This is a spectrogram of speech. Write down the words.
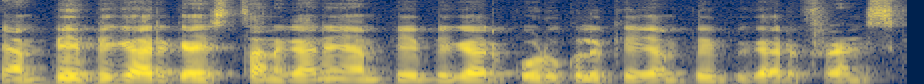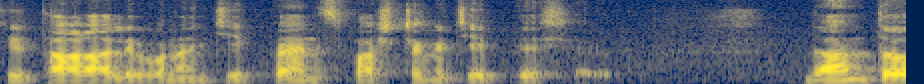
ఎంపీపీ గారికి ఇస్తాను కానీ ఎంపీపీ గారి కొడుకులకి ఎంపీపీ గారి ఫ్రెండ్స్కి తాళాలు ఇవ్వనని చెప్పి ఆయన స్పష్టంగా చెప్పేశారు. దాంతో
